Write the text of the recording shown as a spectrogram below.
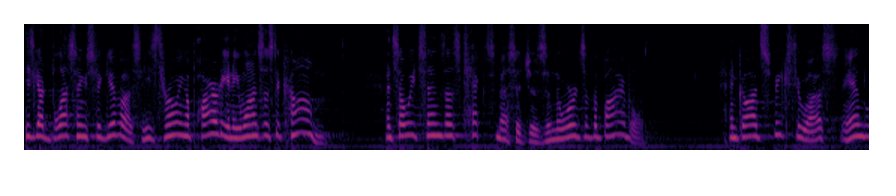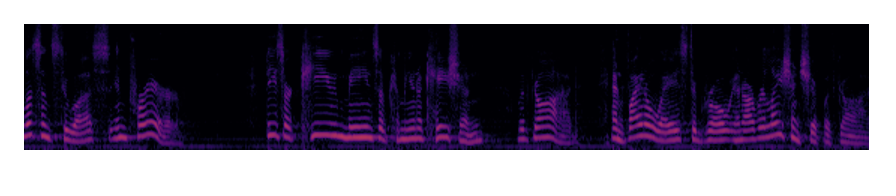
He's got blessings to give us. He's throwing a party and he wants us to come. And so he sends us text messages in the words of the Bible. And God speaks to us and listens to us in prayer. These are key means of communication with God and vital ways to grow in our relationship with God.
